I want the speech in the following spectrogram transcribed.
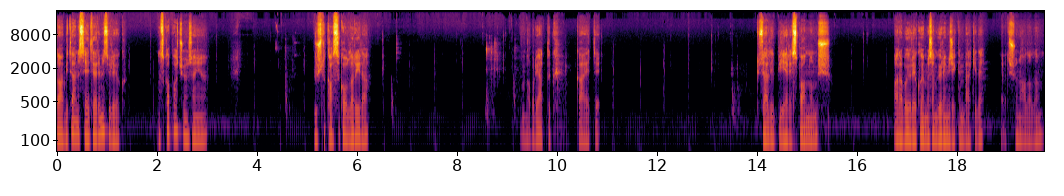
Daha bir tane STR'imiz bile yok. Nasıl kapı açıyorsun sen ya? Güçlü kaslı kollarıyla. Bunu buraya attık. Gayet de güzel bir yere spawn olmuş. Arabayı oraya koymasam göremeyecektim belki de. Evet şunu alalım.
